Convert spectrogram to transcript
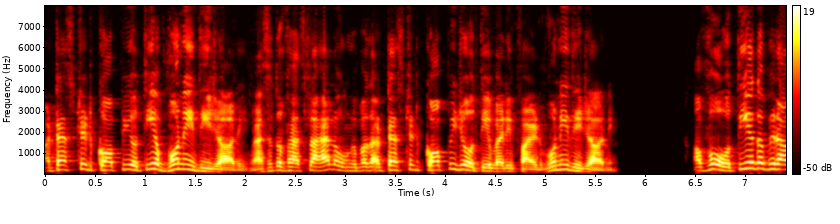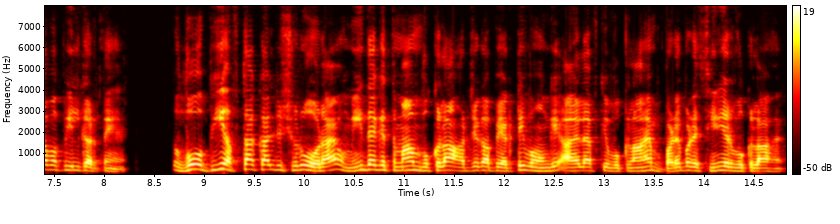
अटेस्टेड कॉपी होती है, वो नहीं दी जा रही। वैसे तो फैसला है लोगों के पास अटेस्टेड कॉपी जो होती है वेरीफाइड वो नहीं दी जा रही। अब वो होती है तो फिर आप अपील करते हैं। तो वो भी हफ़्ता कल जो शुरू हो रहा है, उम्मीद है कि तमाम वकला हर जगह पे एक्टिव होंगे। आईएलएफ के वकला हैं बड़े बड़े सीनियर वकला हैं,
